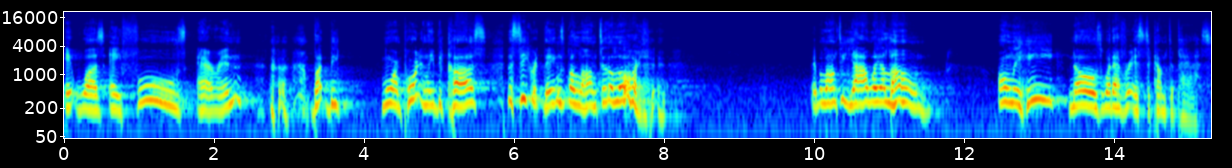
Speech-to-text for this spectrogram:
it was a fool's errand, but be, more importantly, because the secret things belong to the Lord. They belong to Yahweh alone. Only He knows whatever is to come to pass.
